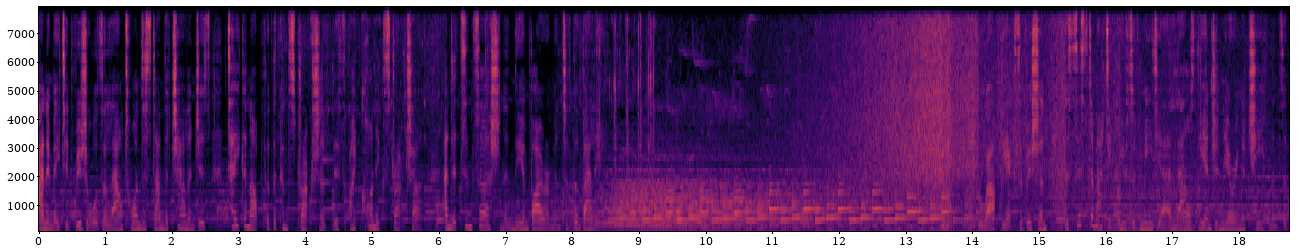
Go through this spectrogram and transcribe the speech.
Animated visuals allow to understand the challenges taken up for the construction of this iconic structure and its insertion in the environment of the valley. Throughout the exhibition, the systematic use of media allows the engineering achievements of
